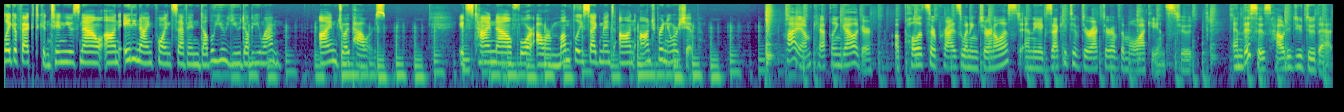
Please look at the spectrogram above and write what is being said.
Lake Effect continues now on 89.7 WUWM. I'm Joy Powers. It's time now for our monthly segment on entrepreneurship. Hi, I'm Kathleen Gallagher, a Pulitzer Prize winning journalist and the executive director of the Milwaukee Institute. And this is How Did You Do That?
